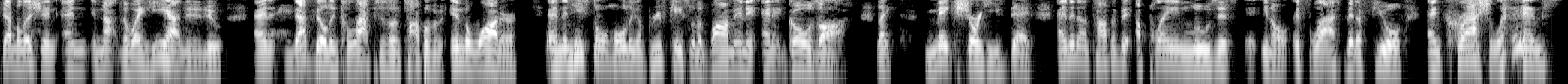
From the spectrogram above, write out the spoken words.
demolition and, and not the way he had to do. And that building collapses on top of him in the water. And then he's still holding a briefcase with a bomb in it and it goes off. Like, make sure he's dead. And then on top of it, a plane loses, you know, its last bit of fuel and crash lands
